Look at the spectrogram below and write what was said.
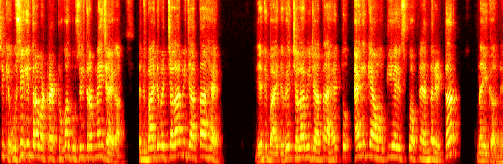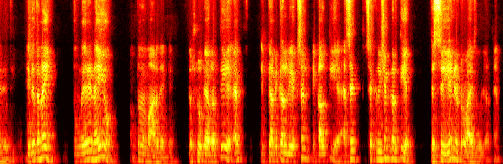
ठीक है, उसी की तरफ़ अट्रैक्ट होगा, दूसरी तरफ़ नहीं जाएगा। यदि बाय द वे चला भी जाता है, यदि बाय द वे चला भी जाता है तो एग क्या होती है? इसको अपने अंदर एंटर नहीं करने देती। ठीक है तो नहीं, तुम मेरे नहीं हो, हम तुम्हें मार देंगे। तो उसको क्या करती है? एग एक केमिकल रिएक्शन निकालती है एसिड सेक्रेशन करती है, जिससे ये न्यूट्रलाइज हो जाते हैं।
